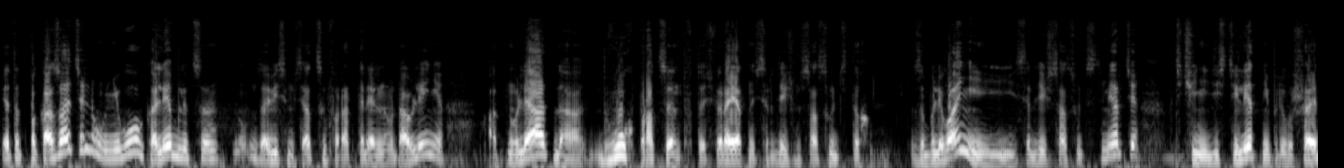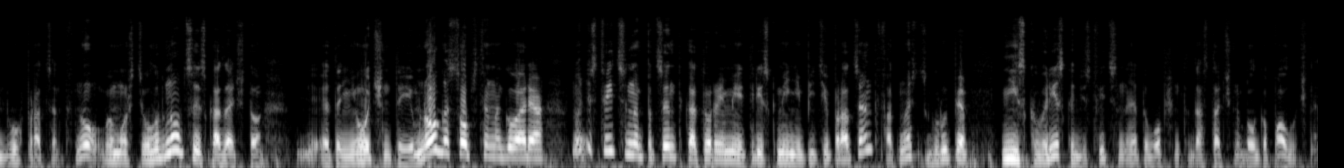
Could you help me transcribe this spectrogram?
этот показатель у него колеблется, ну, в зависимости от цифр артериального давления, от 0 до 2%, то есть вероятность сердечно-сосудистых заболеваний и сердечно-сосудистой смерти в течение 10 лет не превышает 2%. Ну, вы можете улыбнуться и сказать, что это не очень-то и много, собственно говоря, но действительно пациенты, которые имеют риск менее 5%, относятся к группе низкого риска, действительно это, в общем-то, достаточно благополучно.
